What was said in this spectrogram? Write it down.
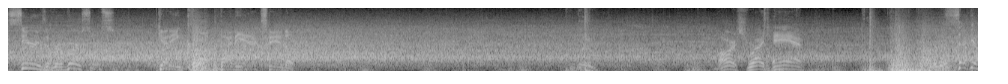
Series of reversals. Getting clubbed by the axe handle. Harsh right hand. Second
